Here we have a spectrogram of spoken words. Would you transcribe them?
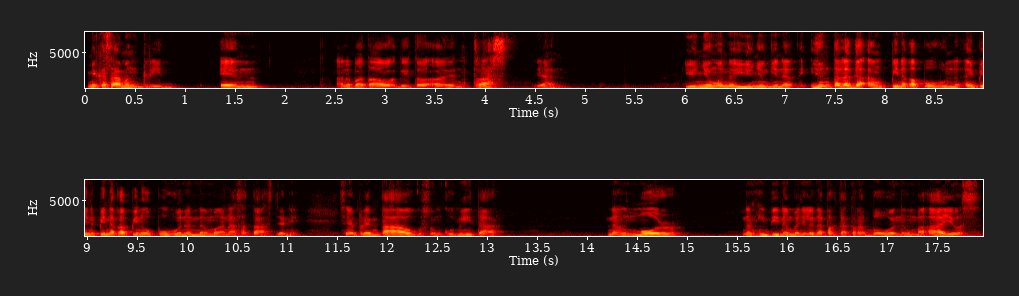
May kasamang greed. And, ano ba tawag dito? Uh, trust. Yan. Yun yung ano, yun yung gina, yun talaga ang pinakapuhunan, ay pin, pinakapinupuhunan ng mga nasa taas diyan eh. Siyempre, yung tao gustong kumita ng more nang hindi naman nila napagtatrabawan ng maayos,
